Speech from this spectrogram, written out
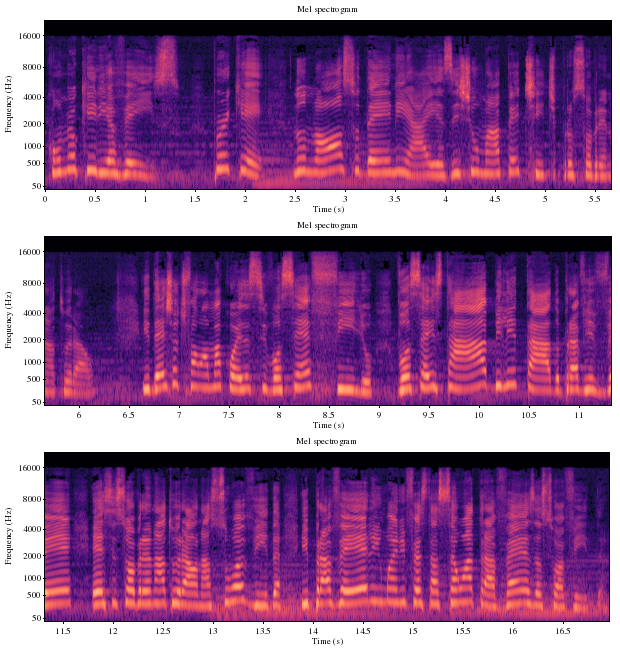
Como eu queria ver isso. Porque no nosso DNA existe um apetite para o sobrenatural. E deixa eu te falar uma coisa: se você é filho, você está habilitado para viver esse sobrenatural na sua vida e para ver ele em manifestação através da sua vida.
